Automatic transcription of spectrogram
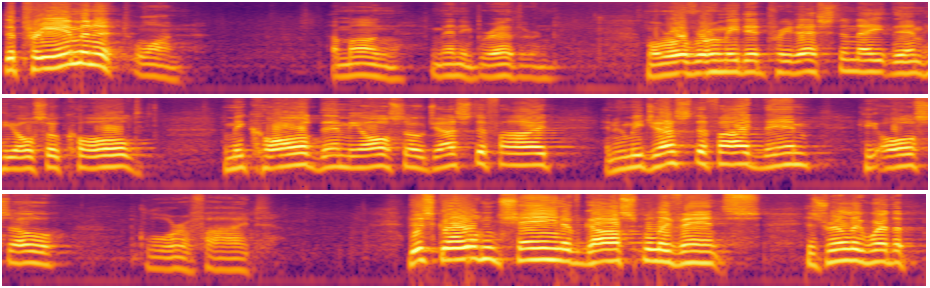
the preeminent one among many brethren. Moreover, whom he did predestinate, them he also called. Whom he called, them he also justified. And whom he justified, them he also glorified. This golden chain of gospel events is really where the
